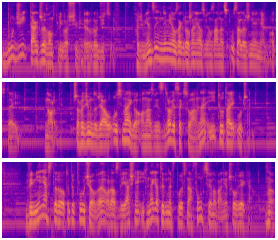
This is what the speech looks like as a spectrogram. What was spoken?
budzi także wątpliwości wielu rodziców. Chodzi m.in. o zagrożenia związane z uzależnieniem od tej normy. Przechodzimy do działu ósmego o nazwie Zdrowie seksualne i tutaj uczeń. Wymienia stereotypy płciowe oraz wyjaśnia ich negatywny wpływ na funkcjonowanie człowieka. No,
